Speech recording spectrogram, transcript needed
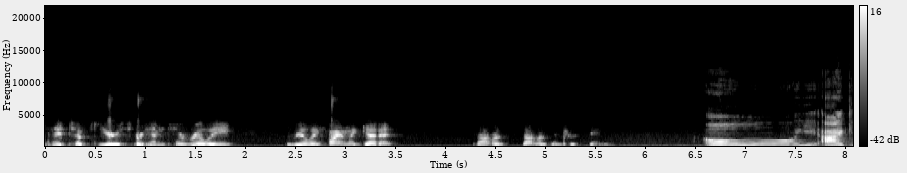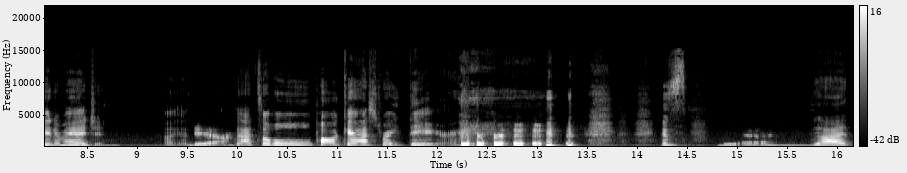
and it took years for him to really really finally get it that was that was interesting oh, yeah, I can imagine. Uh, Yeah. That's a whole podcast right there. 'Cause that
